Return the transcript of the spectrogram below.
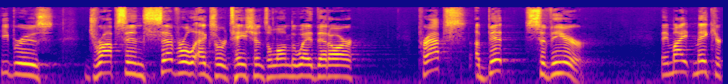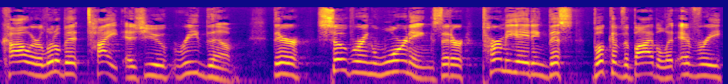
Hebrews drops in several exhortations along the way that are perhaps a bit severe. They might make your collar a little bit tight as you read them. They're sobering warnings that are permeating this book of the Bible at every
